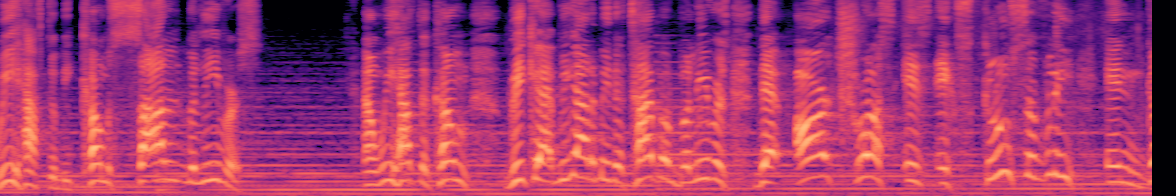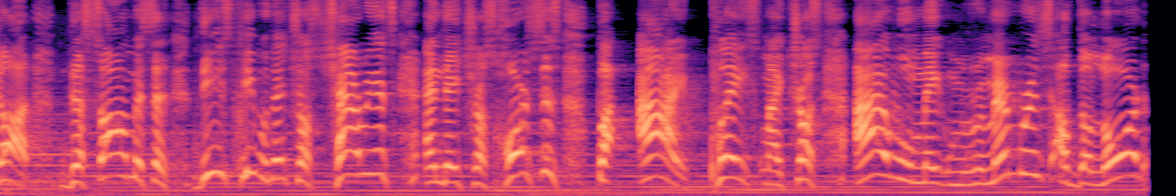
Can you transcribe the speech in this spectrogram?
We have to become solid believers and we have to come, we got, we got to be the type of believers that our trust is exclusively in God. The psalmist says, These people, they trust chariots and they trust horses, but I place my trust. I will make remembrance of the Lord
